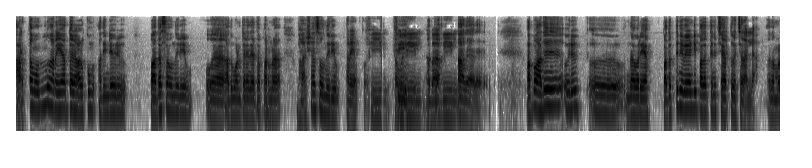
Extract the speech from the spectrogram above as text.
അർത്ഥമൊന്നും അറിയാത്ത ഒരാൾക്കും അതിന്റെ ഒരു പദസൗന്ദര്യം സൗന്ദര്യം അതുപോലെ തന്നെ നേരത്തെ പറഞ്ഞ ഭാഷാ സൗന്ദര്യം അറിയാം. അതെ അതെ അപ്പോൾ അത് ഒരു എന്താ പറയുക പദത്തിന് വേണ്ടി പദത്തിന് ചേർത്ത് വെച്ചതല്ല. നമ്മൾ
